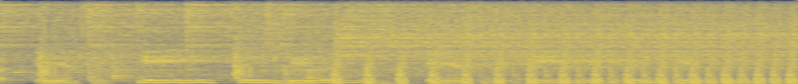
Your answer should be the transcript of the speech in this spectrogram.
is it keeping you? Is it keeping you?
